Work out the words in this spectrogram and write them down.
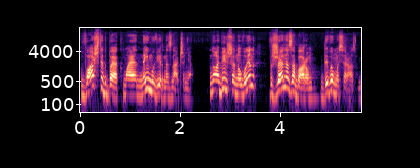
Ваш фідбек має неймовірне значення. Ну а більше новин вже незабаром. Дивимося разом.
